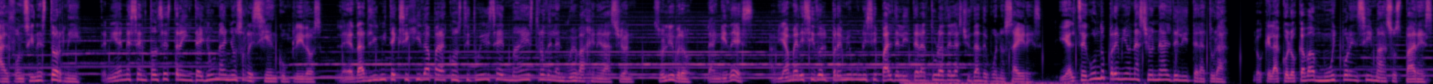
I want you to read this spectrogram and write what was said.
Alfonsín Storni Tenía en ese entonces 31 años recién cumplidos, la edad límite exigida para constituirse en maestro de la nueva generación. Su libro, Languidez, había merecido el Premio Municipal de Literatura de la Ciudad de Buenos Aires y el segundo Premio Nacional de Literatura, lo que la colocaba muy por encima a sus pares.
